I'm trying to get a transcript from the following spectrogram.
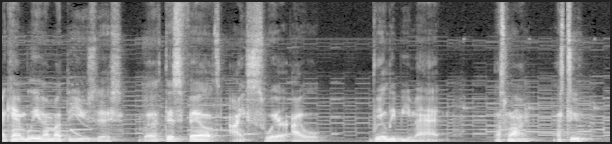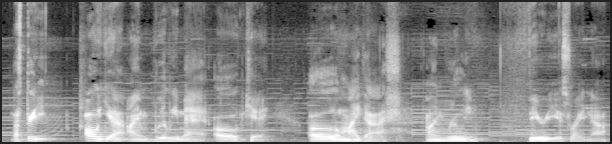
I can't believe I'm about to use this. But if this fails, I swear I will really be mad. That's one. That's two. That's three. Oh yeah, I'm really mad. Okay. Oh my gosh. I'm really furious right now.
